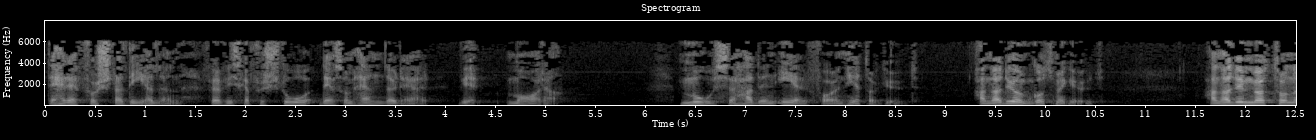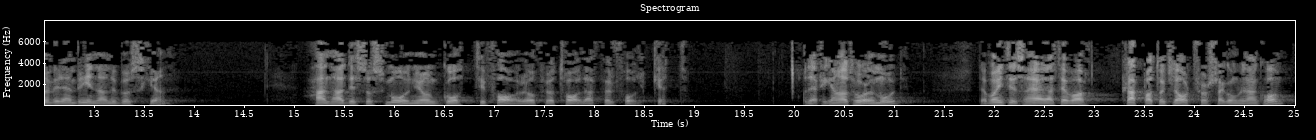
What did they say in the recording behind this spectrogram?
Det här är första delen för att vi ska förstå det som händer där vid Mara. Mose hade en erfarenhet av Gud. Han hade ju umgåtts med Gud. Han hade mött honom vid den brinnande busken. Han hade så småningom gått till farao för att tala för folket. Och där fick han ha tålamod. Det var inte så här att det var klappat och klart första gången han kom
